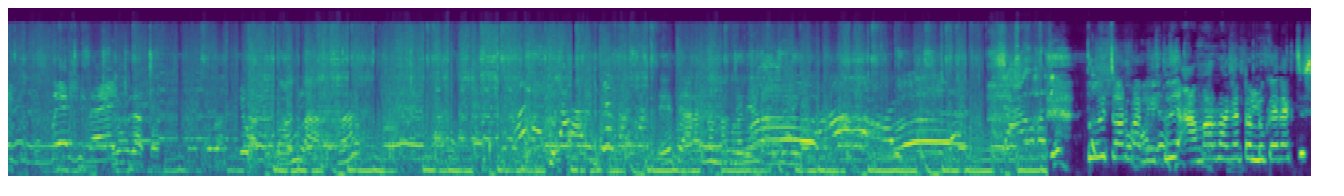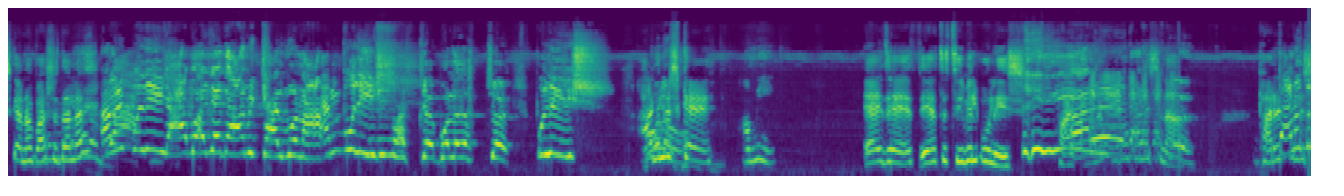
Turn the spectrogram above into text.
এইটুকু বেশি না বাংলা। হ্যাঁ? এই যে। তুই চর পাবি তুই আমার ভাগাটা লুকিয়ে রাখছিস কেন পাশে তাহলে আমি পুলিশ। আমি খেলব না। আমি পুলিশ। হচ্ছে বলে যাচ্ছে পুলিশ। পুলিশকে আমি। এই যে এ হচ্ছে সিভিল পুলিশ। পুলিশ না। পুলিশ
